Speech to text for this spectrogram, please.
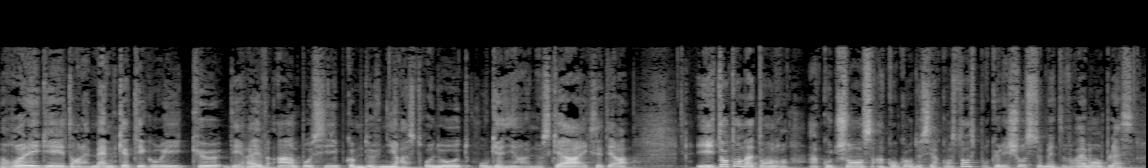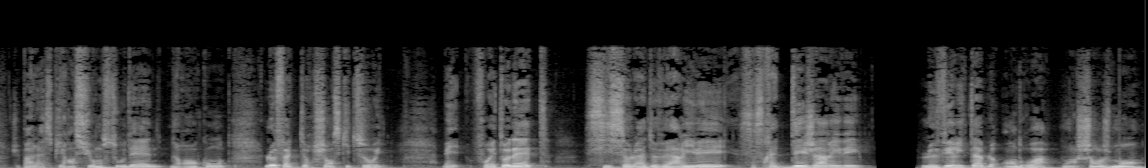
relégué dans la même catégorie que des rêves impossibles comme devenir astronaute ou gagner un Oscar, etc. Il est tentant d'attendre un coup de chance, un concours de circonstances pour que les choses se mettent vraiment en place. Je sais pas, l'aspiration soudaine, une rencontre, le facteur chance qui te sourit. Mais faut être honnête, si cela devait arriver, ça serait déjà arrivé. Le véritable endroit où un changement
